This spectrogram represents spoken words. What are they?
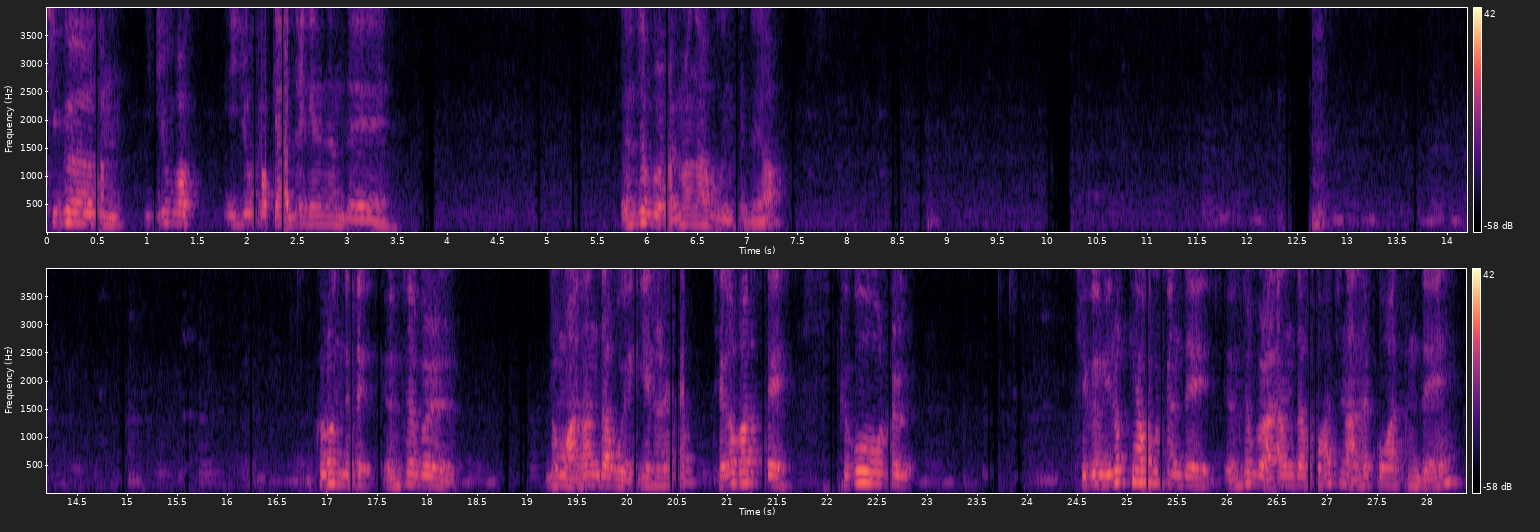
지금 2주밖 2주밖에 안 되겠는데 연습을 얼마나 하고 있는데요? 그런데 연습을 너무 안 한다고 얘기를 해요? 제가 봤을 때 그거를 지금 이렇게 하고 있는데 연습을 안 한다고 하진 않을 것 같은데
